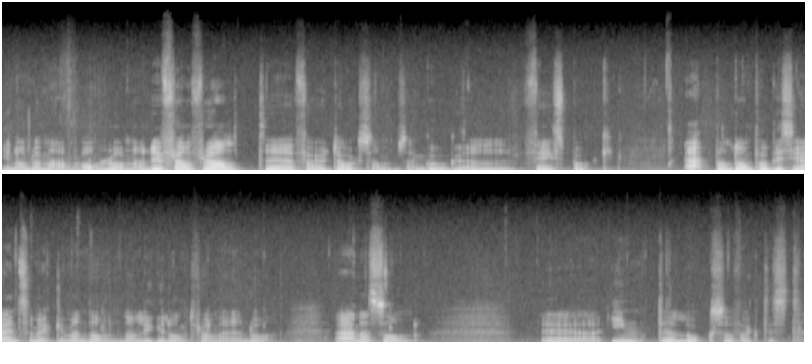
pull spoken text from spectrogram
inom de här områdena. Det är framförallt eh, företag som, som Google, Facebook, Apple. De publicerar inte så mycket men de, de ligger långt framme ändå. Amazon. eh, Intel också faktiskt.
